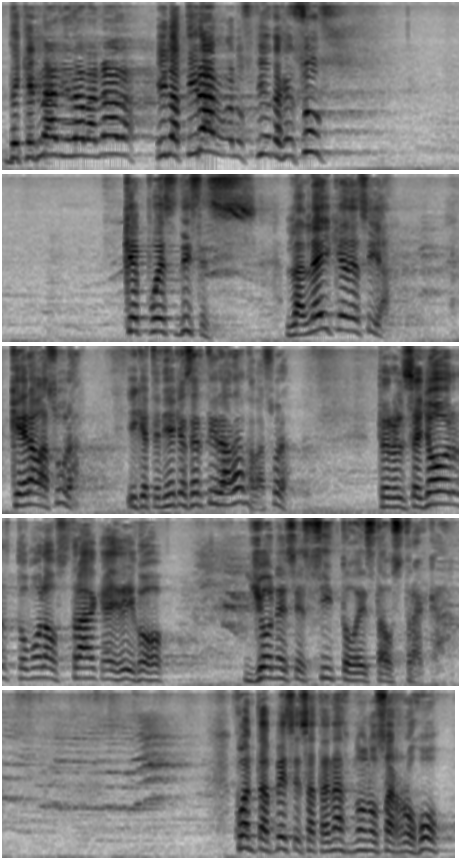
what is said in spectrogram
de que nadie daba nada, y la tiraron a los pies de Jesús. ¿Qué pues dices? La ley que decía que era basura y que tenía que ser tirada a la basura. Pero el Señor tomó la ostraca y dijo, yo necesito esta ostraca. ¿Cuántas veces Satanás no nos arrojó?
